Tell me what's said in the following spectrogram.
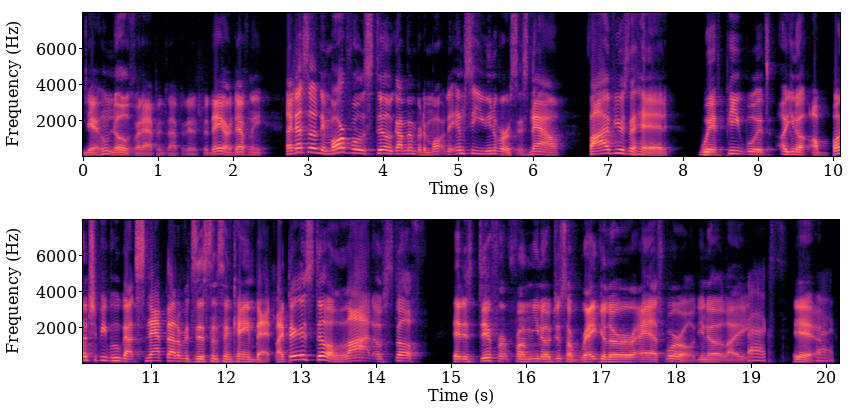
Yeah, who knows what happens after this? But they are definitely like that's something. Marvel is still. Got remember the the MCU universe is now five years ahead with people. It's uh, you know a bunch of people who got snapped out of existence and came back. Like there is still a lot of stuff that is different from you know just a regular ass world. You know, like Facts. yeah, Facts.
